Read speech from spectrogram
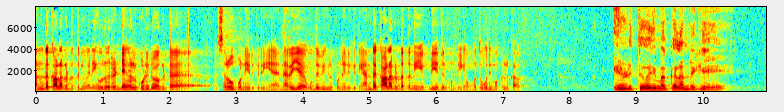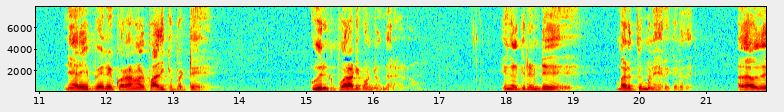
அந்த காலகட்டத்திலுமே நீங்கள் ஒரு ரெண்டே கால் கோடி ரூபா கிட்ட செலவு பண்ணியிருக்கிறீங்க. நிறைய உதவிகள் பண்ணியிருக்கிறீங்க. அந்த காலகட்டத்தை நீங்கள் எப்படி எதிர்கொண்டீங்க உங்கள் தொகுதி மக்களுக்காக? என்னுடைய தொகுதி மக்கள் அன்றைக்கு நிறைய பேர் கொரோனால் பாதிக்கப்பட்டு உயிருக்கு போராடி கொண்டிருந்தார்கள். எங்களுக்கு ரெண்டு மருத்துவமனை இருக்கிறது. அதாவது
